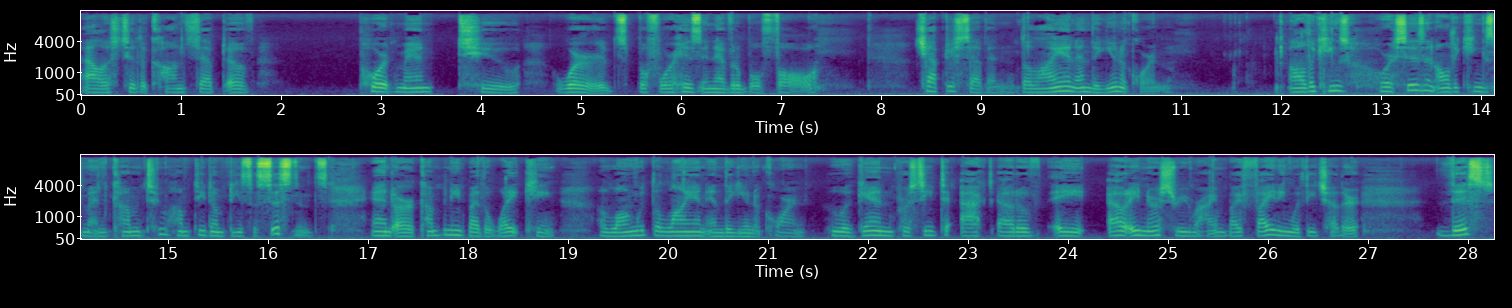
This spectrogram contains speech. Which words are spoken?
Alice to the concept of portmanteau words before his inevitable fall. Chapter 7 The Lion and the Unicorn. All the king's horses and all the king's men come to Humpty Dumpty's assistance and are accompanied by the White King, along with the lion and the unicorn, who again proceed to act out of a out a nursery rhyme by fighting with each other. This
